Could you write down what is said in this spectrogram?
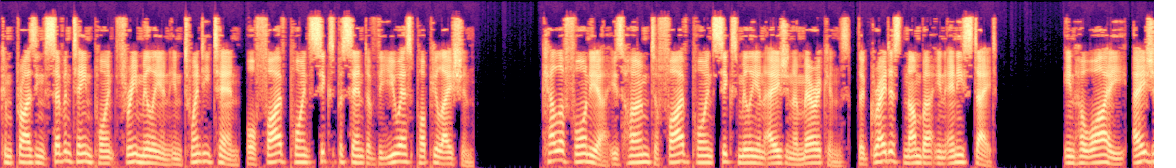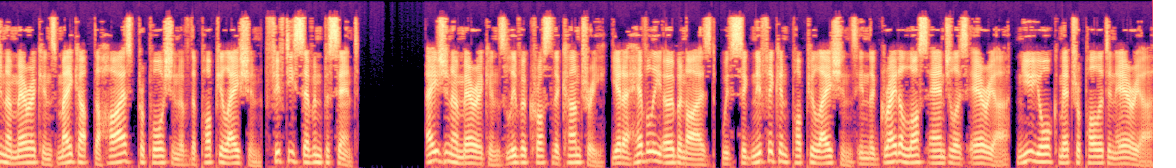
comprising 17.3 million in 2010, or 5.6% of the U.S. population. California is home to 5.6 million Asian Americans, the greatest number in any state. In Hawaii, Asian Americans make up the highest proportion of the population 57%. Asian Americans live across the country, yet are heavily urbanized, with significant populations in the Greater Los Angeles area, New York metropolitan area,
